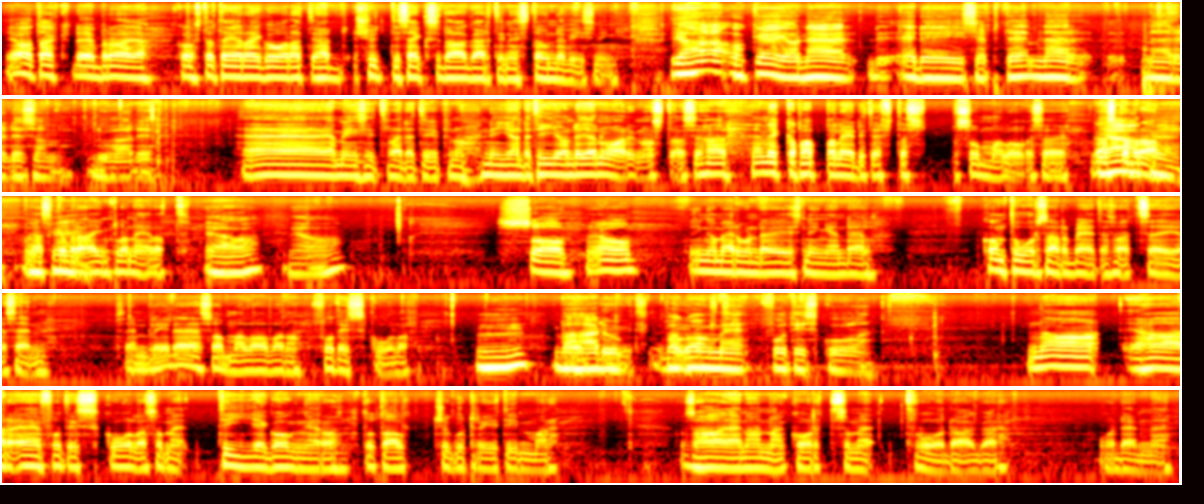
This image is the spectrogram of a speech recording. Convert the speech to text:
Ja tack, det är bra. Jag konstaterade igår att jag hade 76 dagar till nästa undervisning. Jaha, okej, okay. och när är det i september? När, när är det som du har det? Eh, jag minns inte vad det är, typ 9-10 januari någonstans. Jag har en vecka pappaledigt efter sommarlovet så ganska Ja, bra. okej, Ganska okej. bra inplanerat. Ja, ja. Så ja, inga mer undervisning, en del kontorsarbete så att säga. Sen, sen blir det sommarlov och fotisskolor. Mm. Vad har du på gång med fotiskolan? Nå, jag har en fotisskola som är 10 gånger och totalt 23 timmar. Och så har jag en annan kort som är två dagar. Och den är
